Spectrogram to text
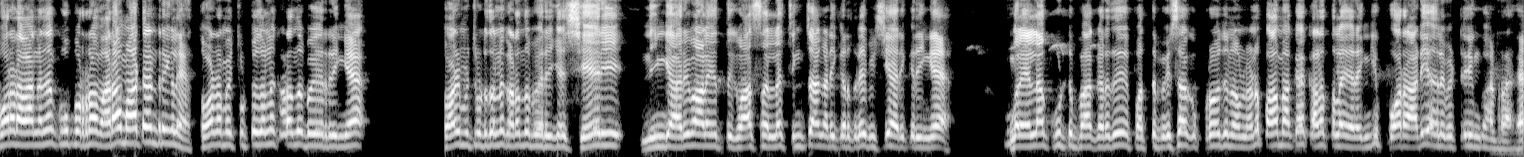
போராட வாங்க தான் கூப்பிடுறோம். வர மாட்டேன்றீங்களே. தோழமை சுட்டுதல்னு கடந்து போயிடுறீங்க. தோழமை சுட்டுதல்னு கடந்து போயிடுறீங்க. சரி நீங்கள் அறிவாலயத்துக்கு வாசலில் சிங்சாங் அடிக்கிறதுலே பிஸியாக இருக்கிறீங்க. உங்களை எல்லாம் கூட்டு பார்க்கறது பத்து பைசாவுக்கு பிரயோஜனம் இல்லைன்னு பாமக களத்தில் இறங்கி போராடி அதில் வெற்றியும் காட்டுறாங்க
